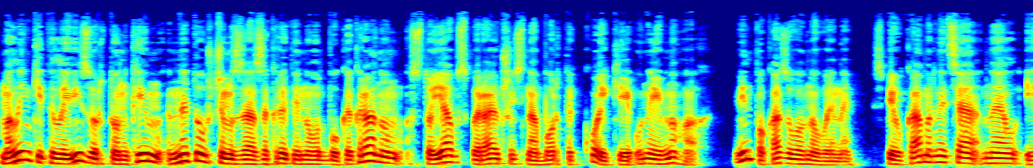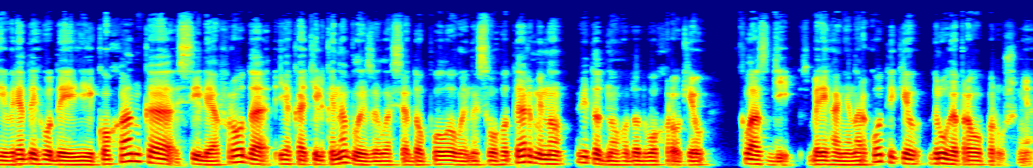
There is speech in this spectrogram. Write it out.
Маленький телевізор тонким, не товщим за закритий ноутбук екраном, стояв, спираючись на бортик койки у неї в ногах. Він показував новини. Співкамерниця Нел і в ряди годи її коханка Сілія Фрода, яка тільки наблизилася до половини свого терміну від одного до двох років, клас Ді, зберігання наркотиків, друге правопорушення,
